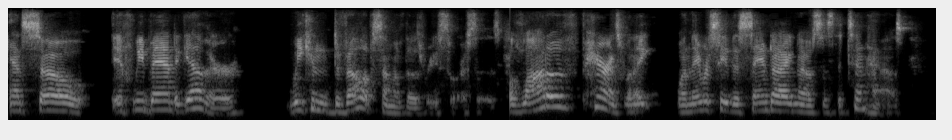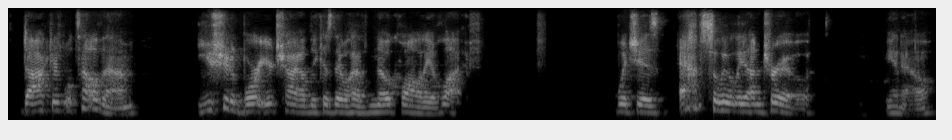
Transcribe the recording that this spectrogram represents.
And so if we band together, we can develop some of those resources. A lot of parents, when they when they receive the same diagnosis that Tim has, doctors will tell them, you should abort your child because they will have no quality of life, which is absolutely untrue. You know,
